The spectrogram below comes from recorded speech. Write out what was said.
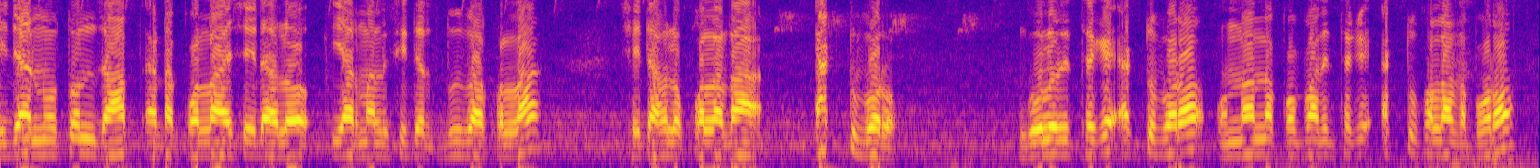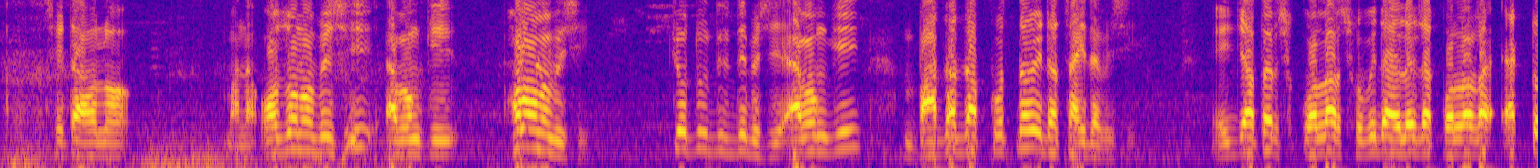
এইটা নতুন জাত, একটা কলা আছে, এটা হলো ইয়ার মালি সিটের দুইবার কলা। সেটা হলো কলাটা একটু বড়। গোলরির থেকে একটু বড়, অন্যান্য কোম্পানির থেকে একটু কলাটা বড়। সেটা হলো মানে ওজনও বেশি এবং কি ফলনও বেশি চতুর্দিকে বেশি এবং কি বাজারজাত করতেও এটা চাহিদা বেশি। এই জাতের কলার সুবিধা হলো এটা কলাটা একটু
